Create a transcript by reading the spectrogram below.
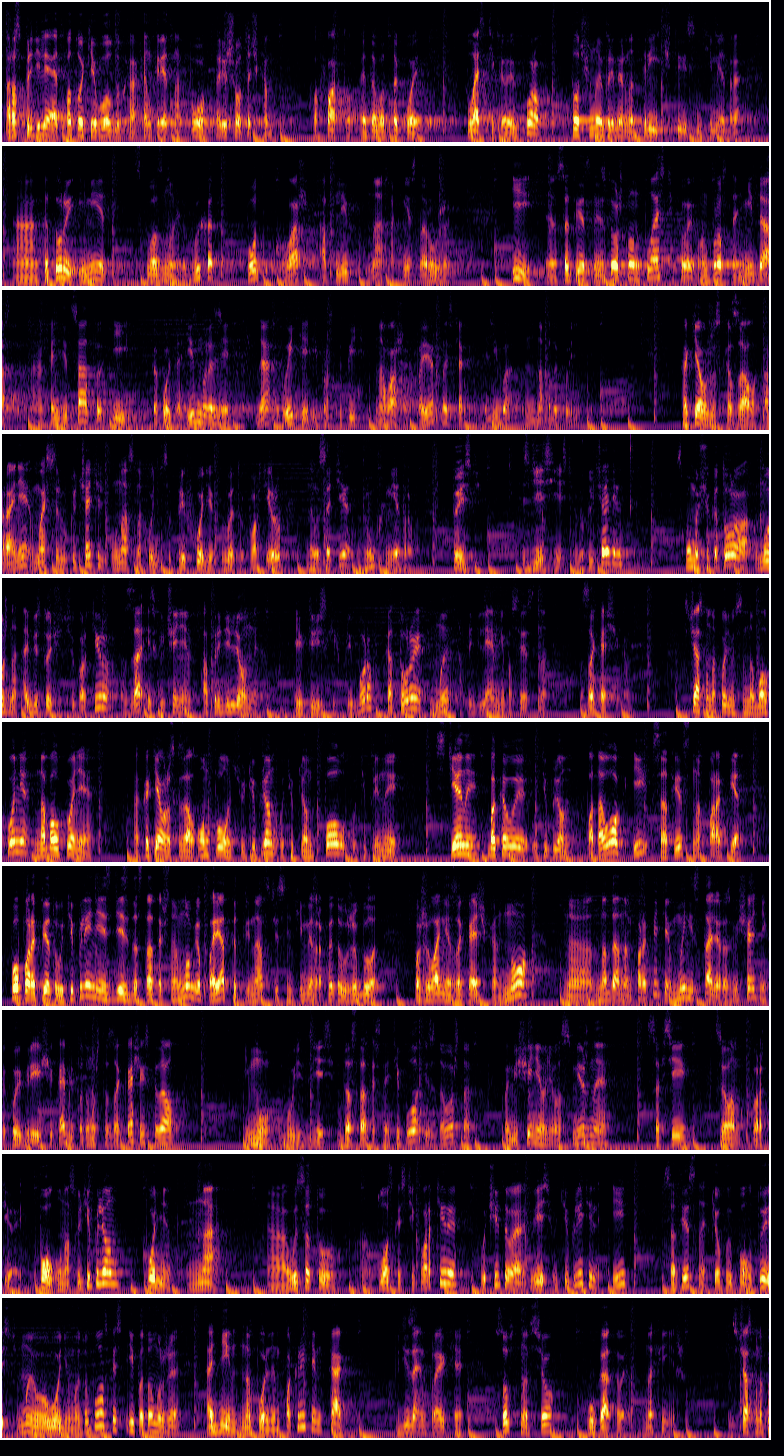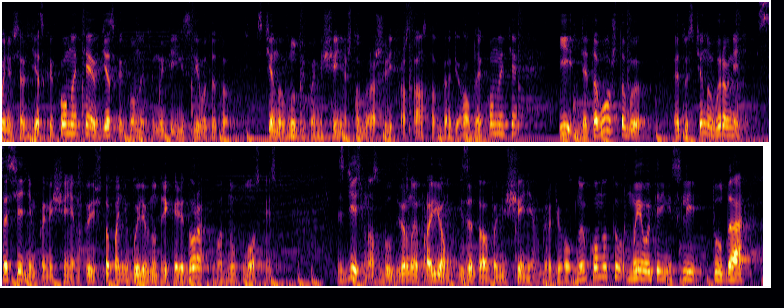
распределяет потоки воздуха конкретно по решеточкам. По факту это вот такой пластиковый короб толщиной примерно 3-4 сантиметра, а, который имеет сквозной выход под ваш отлив на окне снаружи. И, э, соответственно, из-за того, что он пластиковый, он просто не даст э, конденсату и какой-то изморози да, выйти и проступить на ваших поверхностях, либо на подоконнике. Как я уже сказал ранее, мастер-выключатель у нас находится при входе в эту квартиру на высоте 2 метров. То есть здесь есть выключатель, с помощью которого можно обесточить всю квартиру за исключением определенных электрических приборов, которые мы определяем непосредственно заказчиком. Сейчас мы находимся на балконе. На балконе, а, как я уже сказал, он полностью утеплен. Утеплен пол, утеплены стены боковые, утеплен потолок и, соответственно, парапет. По парапету утепления здесь достаточно много, порядка 13 сантиметров. Это уже было пожелание заказчика. Но на, на данном парапете мы не стали размещать никакой греющий кабель, потому что заказчик сказал, ему будет здесь достаточно тепло из-за того, что помещение у него смежное со всей в целом квартирой. Пол у нас утеплен, поднят на э, высоту э, плоскости квартиры, учитывая весь утеплитель и, соответственно, теплый пол. То есть мы его вводим в эту плоскость и потом уже одним напольным покрытием, как в дизайн-проекте, собственно, все укатываем на финиш. Сейчас мы находимся в детской комнате. В детской комнате мы перенесли вот эту стену внутрь помещения, чтобы расширить пространство в гардеробной комнате. И для того, чтобы эту стену выровнять с соседним помещением, то есть чтобы они были внутри коридора в одну плоскость. Здесь у нас был дверной проем из этого помещения в гардеробную комнату, мы его перенесли туда.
